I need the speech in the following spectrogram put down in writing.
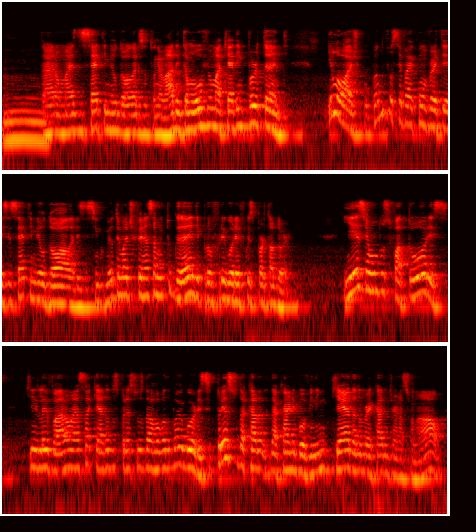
Hum. Tá? Eram mais de 7 mil dólares a tonelada, então houve uma queda importante. E lógico, quando você vai converter esses 7 mil dólares e 5 mil, tem uma diferença muito grande para o frigorífico exportador. E esse é um dos fatores que levaram a essa queda dos preços da arroba do boi gordo. Esse preço da, da carne bovina em queda no mercado internacional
